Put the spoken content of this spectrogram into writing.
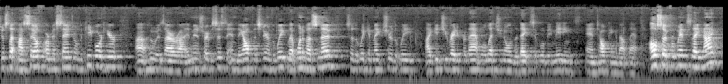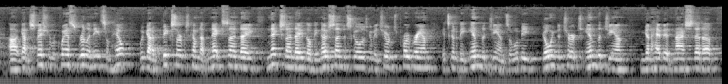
just let myself or Miss Sandra on the keyboard here, uh, who is our uh, administrative assistant in the office during the week, let one of us know so that we can make sure that we uh, get you ready for that. We'll let you know on the dates that we'll be meeting and talking about that. Also, for Wednesday night, uh, got a special request. Really need some help. We've got a big service coming up next Sunday. Next Sunday, there'll be no Sunday school. There's going to be a children's program. It's going to be in the gym. So we'll be going to church in the gym. I'm going to have it nice set up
